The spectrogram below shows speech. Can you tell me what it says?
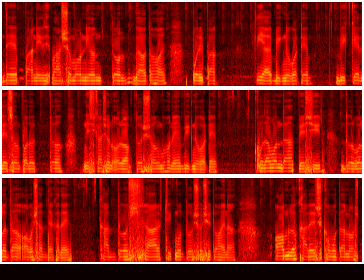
দেহে পানির ভারসাম্য নিয়ন্ত্রণ ব্যাহত হয়। পরিপাক ক্রিয়ায় বিঘ্ন ঘটে। বৃক্ষের রেশন পদার্থ নিষ্কাশন ও রক্ত সংবহনে বিঘ্ন ঘটে। ক্ষুধামন্দা পেশির দুর্বলতা অবসাদ দেখা দেয়। খাদ্য সার ঠিকমতো শোষিত হয় না। অম্ল ক্ষারের ক্ষমতা নষ্ট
